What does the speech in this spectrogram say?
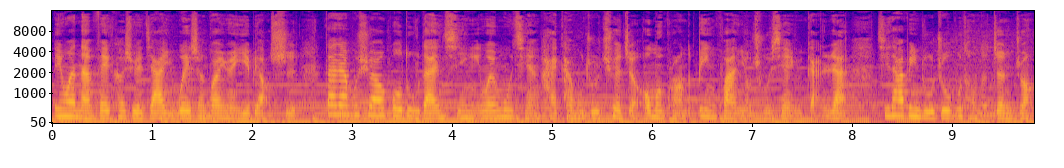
另外，南非科学家与卫生官员也表示，大家不需要过度担心，因为目前还看不出确诊 Omicron 的病患有出现与感染其他病毒株不同的症状。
